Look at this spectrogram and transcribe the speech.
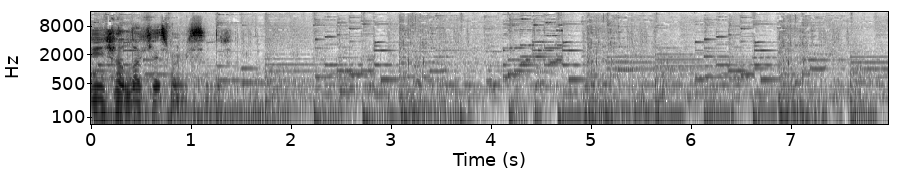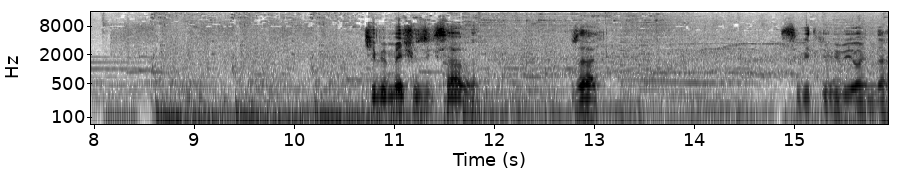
İnşallah kesmemişsindir. ...2500x abi. Güzel. Sweet gibi bir oyunda.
